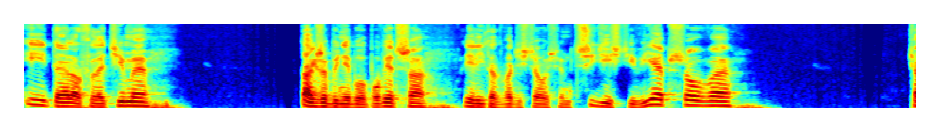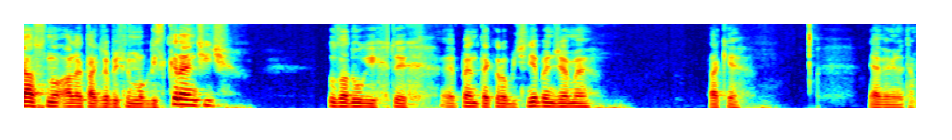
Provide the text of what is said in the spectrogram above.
I teraz lecimy. Tak, żeby nie było powietrza. Jelita 28-30 wieprzowe. Ciasno, ale tak, żebyśmy mogli skręcić. Tu za długich tych e, pętek robić nie będziemy. Takie. Ja wiem ile tam.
